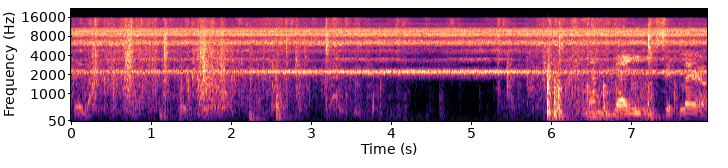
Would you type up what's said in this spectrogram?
ได้หลัก นั่นไงเสร็จแล้ว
